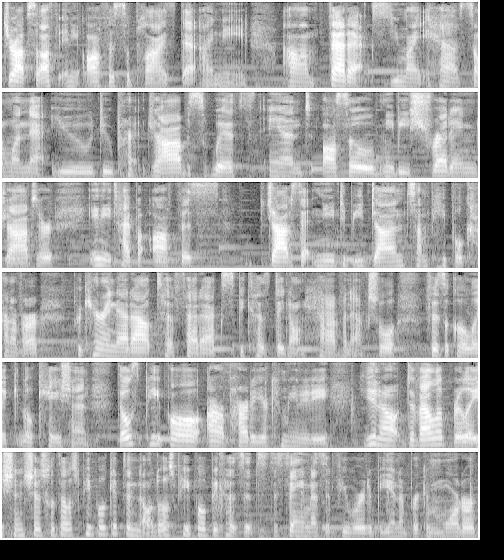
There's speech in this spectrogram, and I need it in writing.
drops off any office supplies that I need. Um, FedEx, you might have someone that you do print jobs with and also maybe shredding jobs or any type of office jobs that need to be done. Some people kind of are procuring that out to FedEx because they don't have an actual physical like location. Those people are a part of your community. You know, develop relationships with those people, get to know those people because it's the same as if you were to be in a brick and mortar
